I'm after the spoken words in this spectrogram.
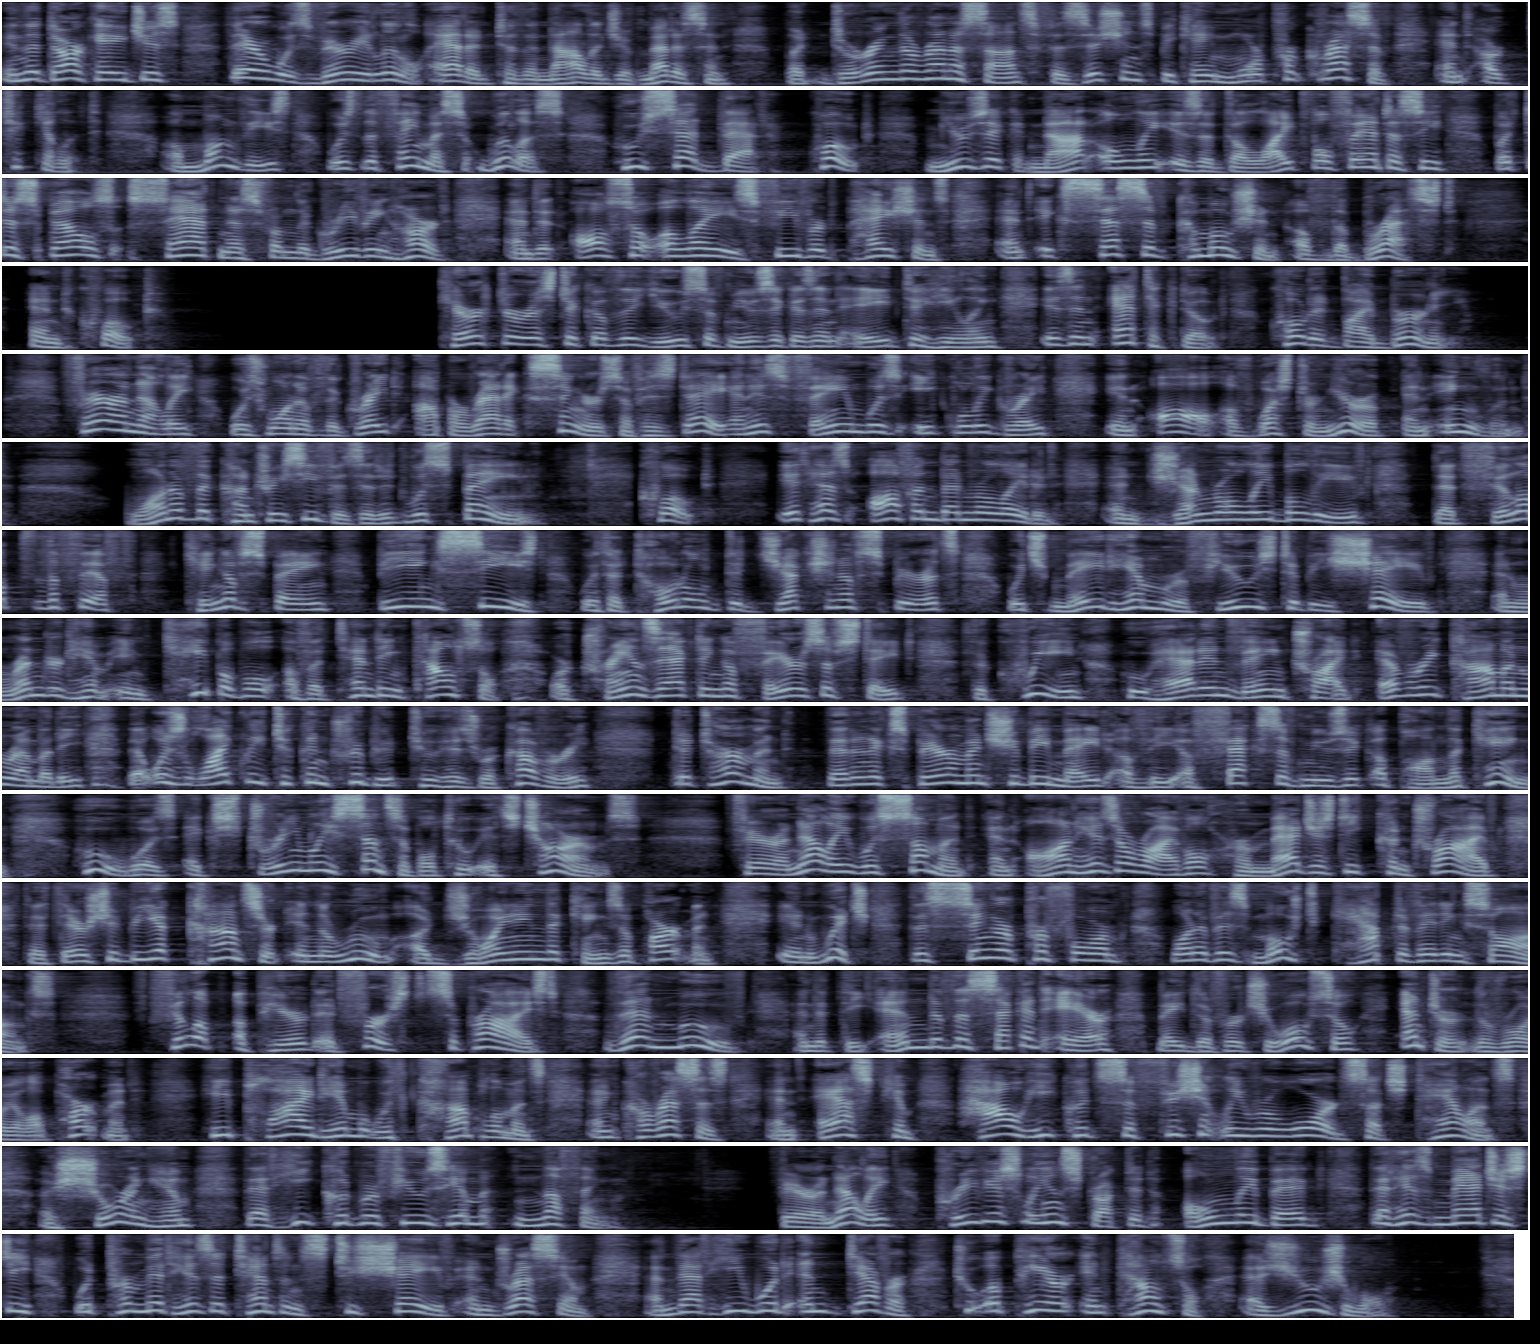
In the Dark Ages, there was very little added to the knowledge of medicine, but during the Renaissance, physicians became more progressive and articulate. Among these was the famous Willis, who said that, quote, Music not only is a delightful fantasy, but dispels sadness from the grieving heart, and it also allays fevered passions and excessive commotion of the breast. End quote. Characteristic of the use of music as an aid to healing is an anecdote quoted by Burney. Farinelli was one of the great operatic singers of his day, and his fame was equally great in all of Western Europe and England. One of the countries he visited was Spain. Quote, it has often been related and generally believed that Philip V King of Spain, being seized with a total dejection of spirits which made him refuse to be shaved and rendered him incapable of attending council or transacting affairs of state, the queen, who had in vain tried every common remedy that was likely to contribute to his recovery, determined that an experiment should be made of the effects of music upon the king, who was extremely sensible to its charms. Farinelli was summoned, and on his arrival, Her Majesty contrived that there should be a concert in the room adjoining the king's apartment, in which the singer performed one of his most captivating songs. Philip appeared at first surprised, then moved, and at the end of the second air made the virtuoso enter the royal apartment. He plied him with compliments and caresses and asked him how he could sufficiently reward such talents, assuring him that he could refuse him nothing. Farinelli, previously instructed, only begged that His Majesty would permit his attendants to shave and dress him, and that he would endeavor to appear in council as usual.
